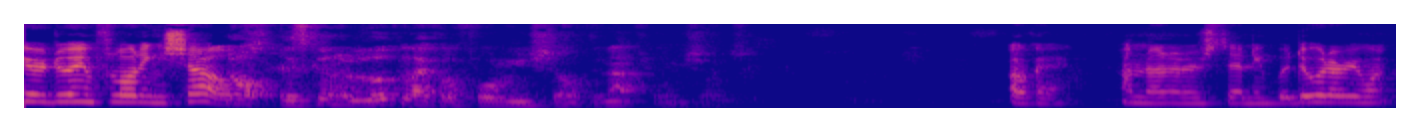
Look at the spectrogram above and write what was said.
you were doing floating shelves. No, it's gonna look like a floating shelf. They're not floating shelves. Okay, I'm not understanding, but do whatever you want.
